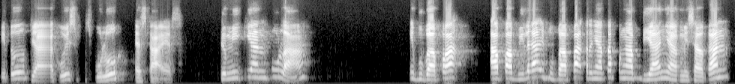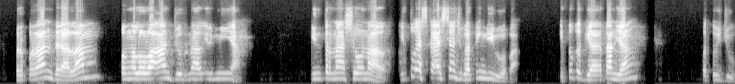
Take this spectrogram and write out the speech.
Itu diakui 10 SKS. Demikian pula ibu bapak apabila ibu bapak ternyata pengabdiannya misalkan berperan dalam pengelolaan jurnal ilmiah internasional, itu SKS-nya juga tinggi, Bapak. Itu kegiatan yang ketujuh.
